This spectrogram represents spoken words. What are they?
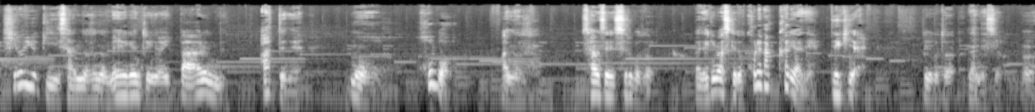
あひろゆきさんのその名言というのはいっぱいあるあってねもうほぼあの賛成することができますけどこればっかりはねできない。ということなんですよ、うん、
